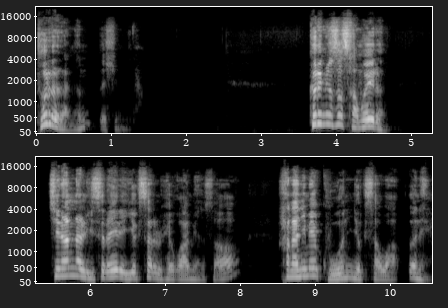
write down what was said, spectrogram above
들으라는 뜻입니다. 그러면서 사무엘은 지난날 이스라엘의 역사를 회고하면서 하나님의 구원 역사와 은혜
